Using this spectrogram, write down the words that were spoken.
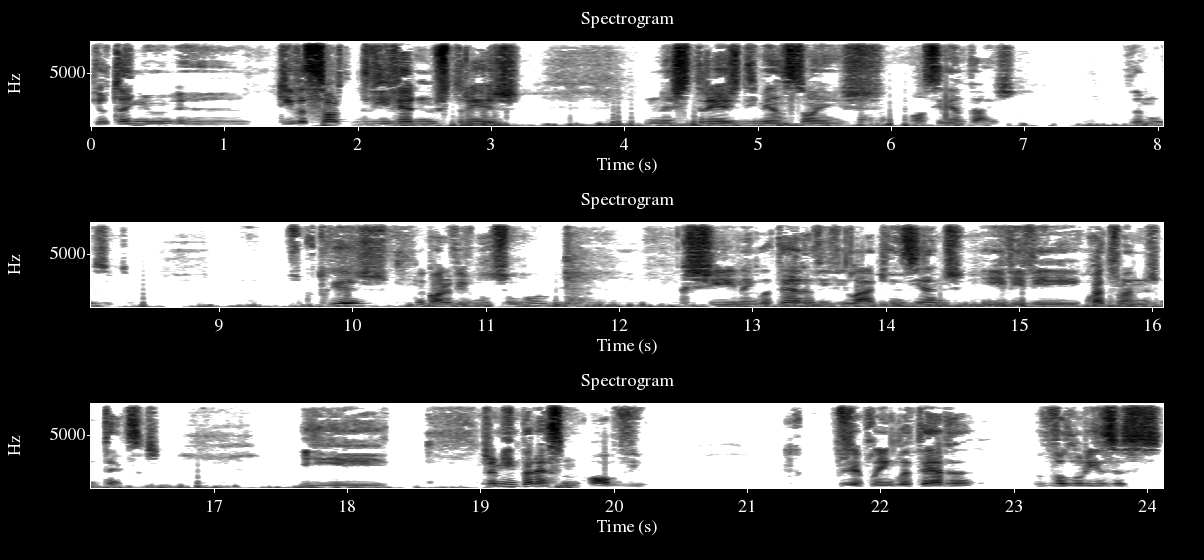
Eu tenho, eh, tive a sorte de viver nos três nas três dimensões ocidentais da música. Sou português, agora vivo no Luxemburgo, cresci na Inglaterra, vivi lá há 15 anos e vivi 4 anos no Texas. E para mim parece-me óbvio que, por exemplo, em Inglaterra valoriza-se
